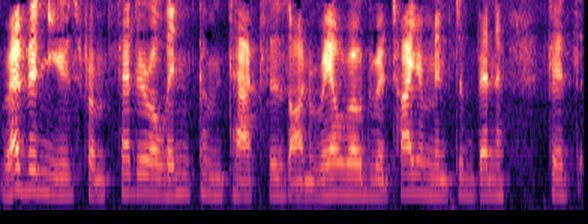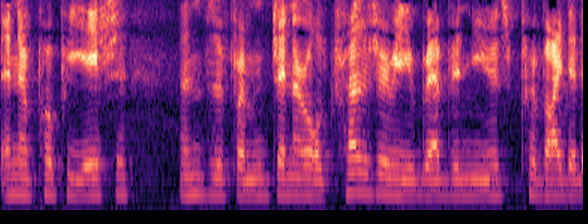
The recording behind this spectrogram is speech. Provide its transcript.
Revenues from federal income taxes on railroad retirement benefits and appropriation from general treasury revenues provided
